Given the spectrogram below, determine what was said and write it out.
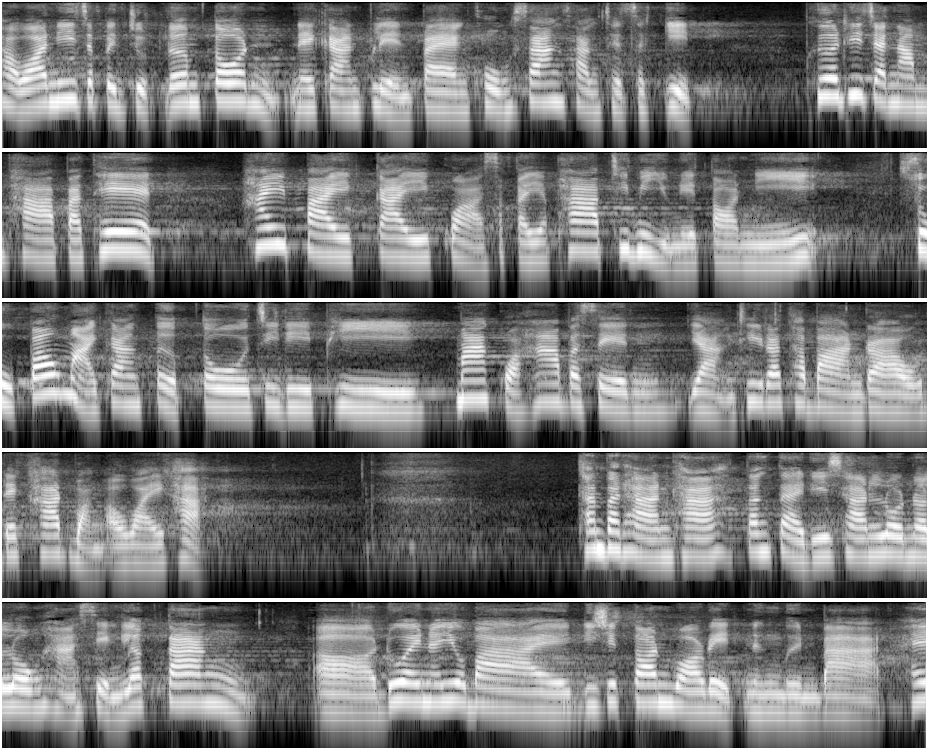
ค่ะว่านี่จะเป็นจุดเริ่มต้นในการเปลี่ยนแปลงโครงสร้างทางเศรษฐกิจ เพื่อที่จะนำพาประเทศให้ไปไกลกว่าศักยภาพที่มีอยู่ในตอนนี้ สู่เป้าหมายการเติบโต GDP มากกว่า 5%อย่างที่รัฐบาลเราได้คาดหวังเอาไว้ค่ะ ท่านประธานคะ ตั้งแต่ดิฉันรณรงค์หาเสียงเลือกตั้ง ด้วยนโยบายดิจิตอลวอลเล็ต10,000บาท ให้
